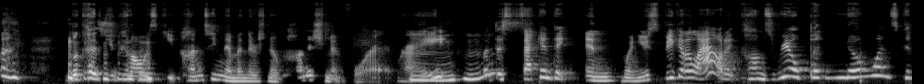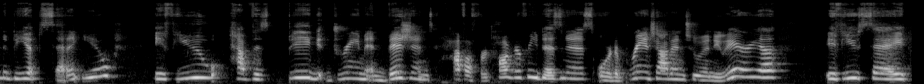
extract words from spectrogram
because you can always keep hunting them and there's no punishment for it, right? Mm-hmm. But the second that, and when you speak it aloud, it comes real, but no one's going to be upset at you if you have this big dream and vision to have a photography business or to branch out into a new area. If you say,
